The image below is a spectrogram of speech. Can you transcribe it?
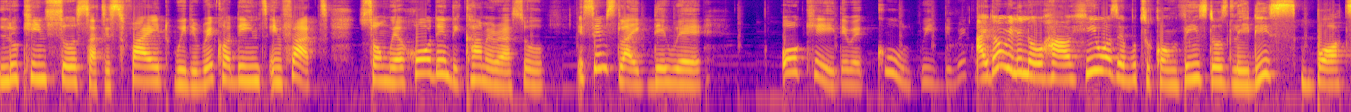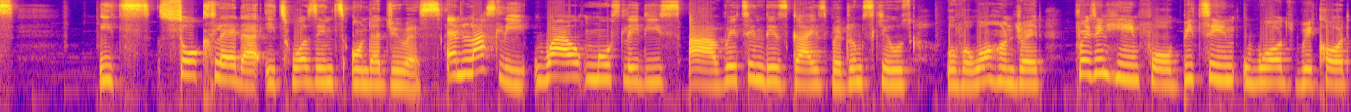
looking so satisfied with the recordings in fact some were holding the camera so it seems like they were okay they were cool with the record. i don't really know how he was able to convince those ladies but it's so clear that it wasn't under duress and lastly while most ladies are rating this guy's bedroom skills over 100 praising him for beating world record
